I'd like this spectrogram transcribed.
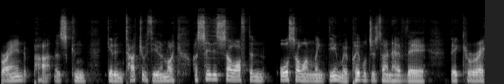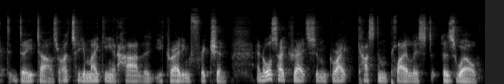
brand partners can get in touch with you. And like I see this so often also on LinkedIn where people just don't have their their correct details, right? So you're making it harder, you're creating friction, and also create some great custom playlists as well.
